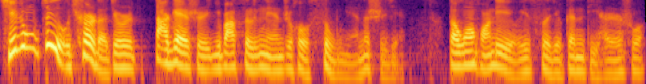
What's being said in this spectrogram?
其中最有趣的就是，大概是一八四零年之后四五年的时间，道光皇帝有一次就跟底下人说，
